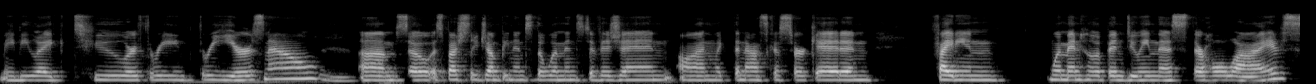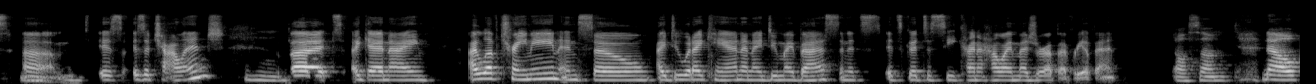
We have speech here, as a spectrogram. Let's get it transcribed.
maybe like 2 or 3 3 years now. Mm, Um, so especially jumping into the women's division on like the NASKA circuit and fighting women who have been doing this their whole lives mm, um, is is a challenge. mhm. But again, I I love training and so I do what I can and I do my best and it's it's good to see kind of how I measure up every event. Awesome. Now,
